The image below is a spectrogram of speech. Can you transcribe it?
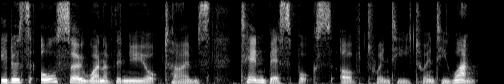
It is also one of the New York Times 10 Best Books of 2021.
